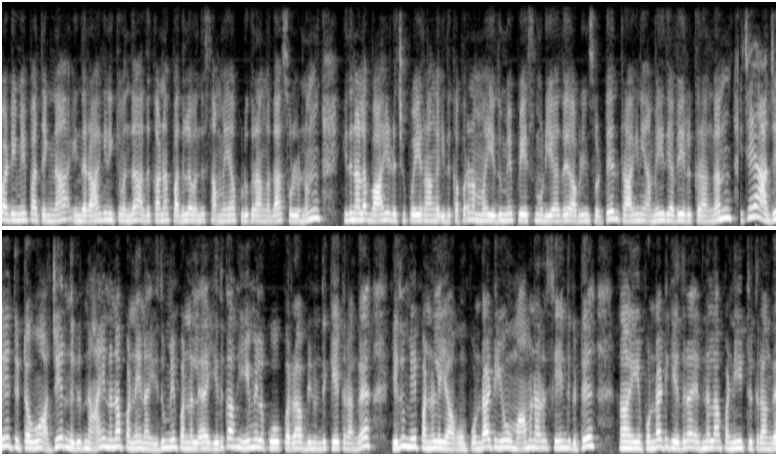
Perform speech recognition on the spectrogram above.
பாட்டியுமே பார்த்தீங்கன்னா இந்த ராகினிக்கு வந்து அதுக்கான பதிலை வந்து செம்மையாக கொடுக்குறாங்க தான் சொல்லணும். இதனால் வாயடைச்சு போயிடுறாங்க. இதுக்கப்புறம் நம்ம எதுவுமே பேச முடியாது அப்படின்னு சொல்லிட்டு ராகினி அமைதியாகவே இருக்கிறாங்க. விஜய் அஜய் திட்டவும் அஜய் இருந்துக்கிட்டு நான் என்னென்ன பண்ணேன்? நான் எதுவுமே பண்ணலை. எதுக்காக ஏமேல கோவப்படுற அப்படின்னு வந்து கேட்குறாங்க எதுவுமே பண்ணலையா? உன் பொண்டாட்டியும் மாமனாரும் சேர்ந்துக்கிட்டு என் பொண்டாட்டிக்கு எதிராக என்னெல்லாம் பண்ணிகிட்ருக்குறாங்க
